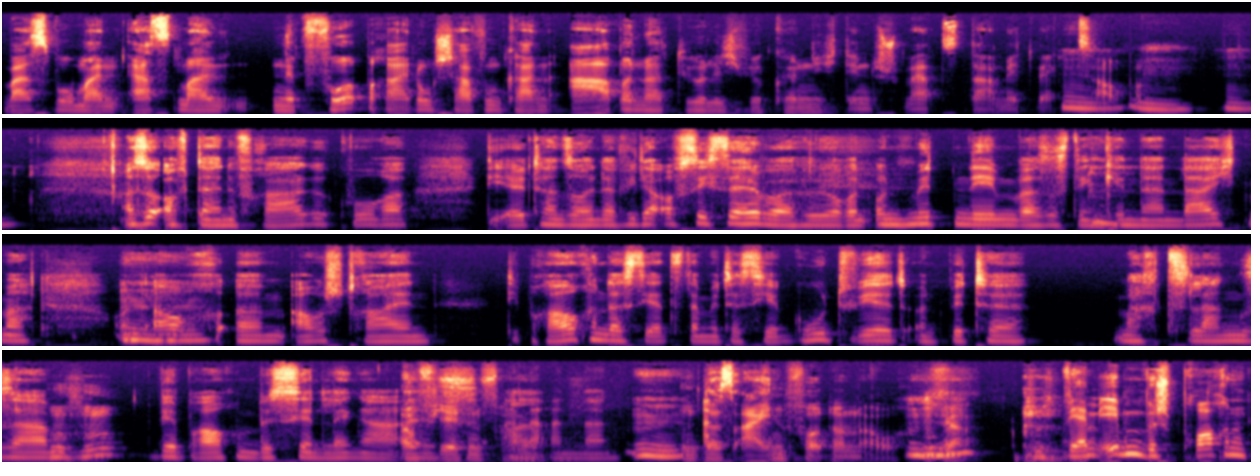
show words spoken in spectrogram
was, wo man erstmal eine Vorbereitung schaffen kann, aber natürlich, wir können nicht den Schmerz damit wegzaubern. Mm, mm, mm. Also auf deine Frage, Cora, die Eltern sollen da wieder auf sich selber hören und mitnehmen, was es den Kindern leicht macht und mhm. auch ähm, ausstrahlen, die brauchen das jetzt, damit es hier gut wird und bitte macht's langsam. Mhm. Wir brauchen ein bisschen länger Auf als jeden Fall. alle anderen. Mhm. Und das einfordern auch. Mhm. Ja. Wir haben eben besprochen,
